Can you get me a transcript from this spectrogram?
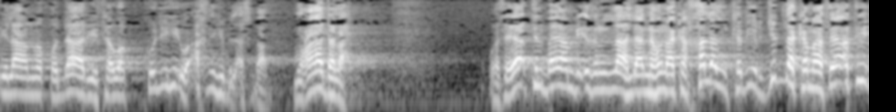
إلى مقدار توكله وأخذه بالأسباب. معادلة. وسيأتي البيان بإذن الله لأن هناك خلل كبير جدا كما سيأتي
